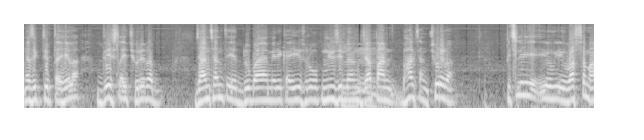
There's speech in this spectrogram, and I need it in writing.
नजिकतिर त हेला देशलाई छोडेर जान्छन् त्यो Dubai America Europe New Zealand Japan भाग्छन् छोडेर पिछले यो यो वर्षमा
